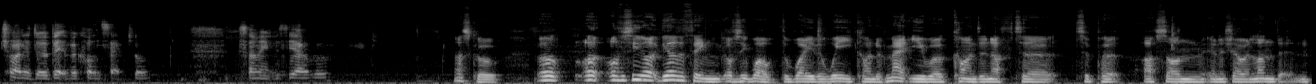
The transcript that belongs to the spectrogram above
trying to do a bit of a concept of something with the album. That's cool. Well, obviously, like the other thing, obviously, well, the way that we kind of met, you were kind enough to to put us on in a show in London,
